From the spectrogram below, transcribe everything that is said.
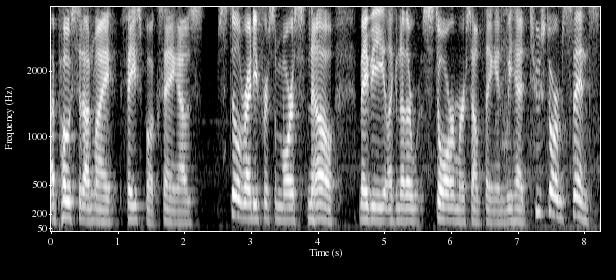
I posted on my Facebook saying I was still ready for some more snow, maybe like another storm or something. And we had two storms since.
